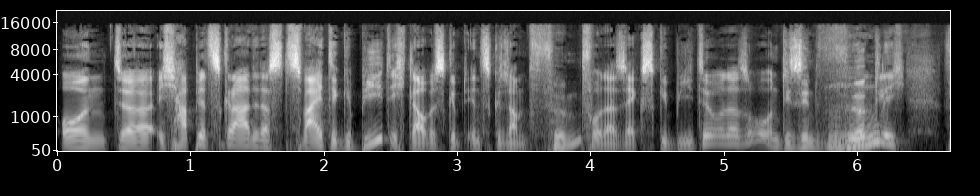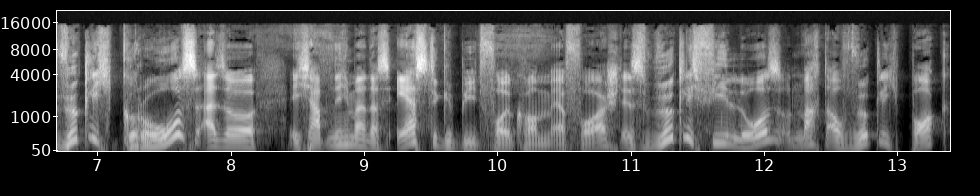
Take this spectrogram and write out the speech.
und äh, ich habe jetzt gerade das zweite Gebiet. Ich glaube, es gibt insgesamt fünf oder sechs Gebiete oder so. Und die sind wirklich, wirklich groß. Also ich habe nicht mal das erste Gebiet vollkommen erforscht. Ist wirklich viel los und macht auch wirklich Bock.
